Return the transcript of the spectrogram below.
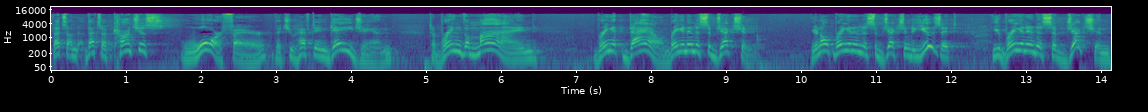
That's a, that's a conscious warfare that you have to engage in to bring the mind, bring it down, bring it into subjection. You're not bringing it into subjection to use it, you bring it into subjection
